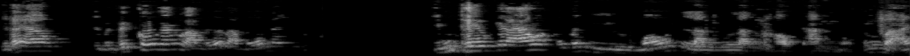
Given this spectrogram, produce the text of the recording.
thì thấy không? Thì mình phải cố gắng làm nữa làm nữa nay chỉnh theo cái áo cũng phải nhiều mối lần lần hợp thành một cái vải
